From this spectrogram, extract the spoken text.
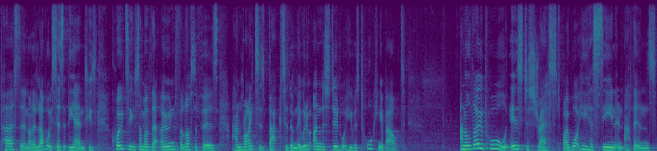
person, and I love what he says at the end. He's quoting some of their own philosophers and writers back to them. They would have understood what he was talking about. And although Paul is distressed by what he has seen in Athens,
